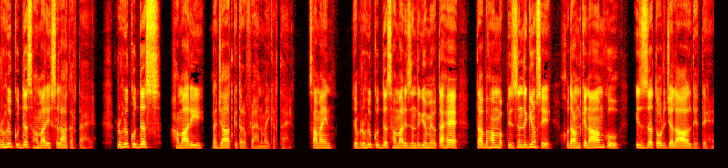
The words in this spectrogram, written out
روح القدس ہماری صلاح کرتا ہے۔ روح القدس ہماری نجات کی طرف رہنمائی کرتا ہے۔ سامعین، جب روح القدس ہماری زندگیوں میں ہوتا ہے، تب ہم اپنی زندگیوں سے خدا ان کے نام کو عزت اور جلال دیتے ہیں۔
